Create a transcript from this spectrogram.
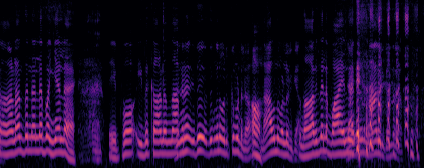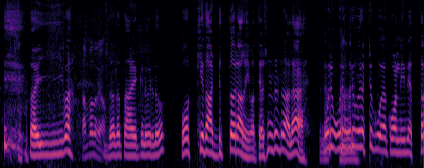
കാണാൻ തന്നെ അല്ലേ ഭംഗിയല്ലേ? ഇപ്പോ ഇത് കാണുന്ന ഇങ്ങനെ ഇത് ഇതിങ്ങനെ ഒരുക്കുമുണ്ടല്ലോ നാവിന്ന് വെള്ളം ഒരിക്കാം നാവിന്നല്ല സംഭവം അറിയോ? ഇതാ താഴേക്കിന് വരണു. ഓക്കെ ഇത് അടുത്തൊരറിയും അത്യാവശ്യം ഉണ്ട് അല്ലേ? ഒരു ഒരു ഒരു ഒരൊറ്റ കോളനിയിൽ നിന്ന് എത്ര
